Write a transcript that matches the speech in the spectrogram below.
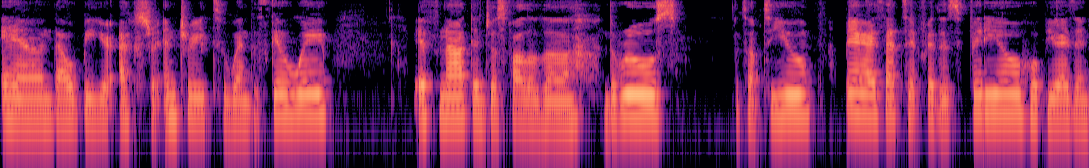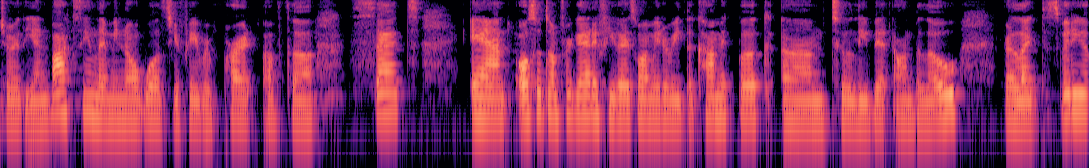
and that will be your extra entry to win this giveaway. If not, then just follow the, the rules. It's up to you. But yeah, guys, that's it for this video. Hope you guys enjoyed the unboxing. Let me know what's your favorite part of the set. And also don't forget, if you guys want me to read the comic book, um, to leave it on below or like this video.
